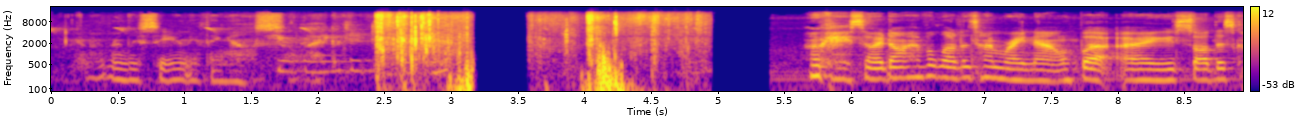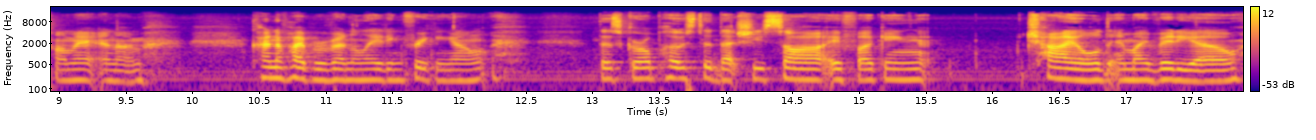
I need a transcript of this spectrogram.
I don't really see anything else. So like. Okay, so I don't have a lot of time right now, but I saw this comment and I'm kind of hyperventilating, freaking out. This girl posted that she saw a fucking child in my video.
